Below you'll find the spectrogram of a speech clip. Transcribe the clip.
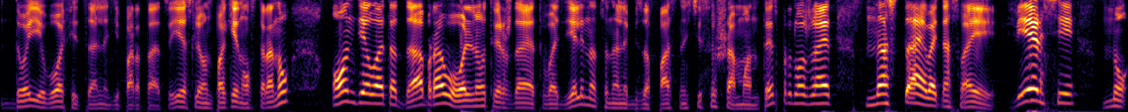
до его официальной депортации. Если он покинул страну, он делал это добровольно, утверждает в отделе национальной безопасности США. Монтес продолжает настаивать на своей версии, но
